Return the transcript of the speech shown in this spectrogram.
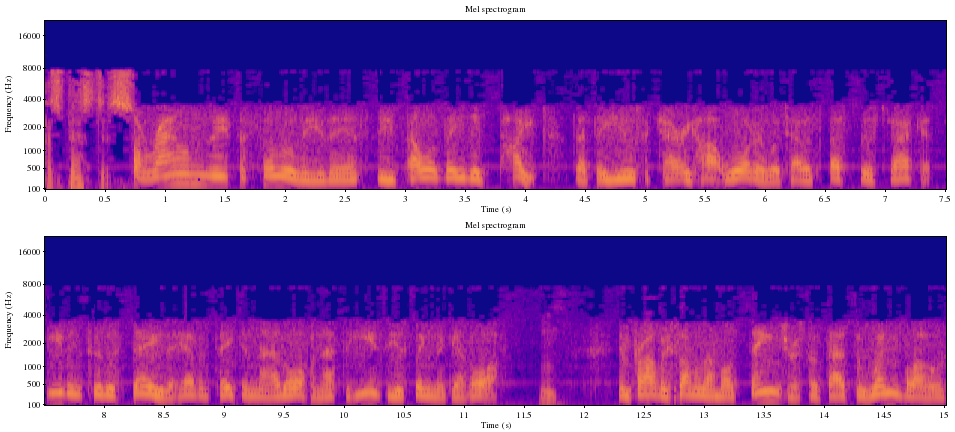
Asbestos. Around the facility, there's these elevated pipes that they use to carry hot water, which have asbestos jacket. Even to this day, they haven't taken that off, and that's the easiest thing to get off. Hmm. And probably some of the most dangerous is as the wind blows,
